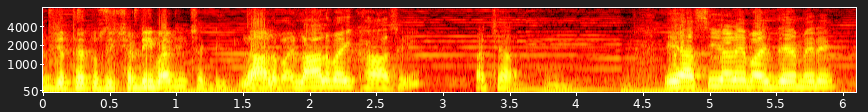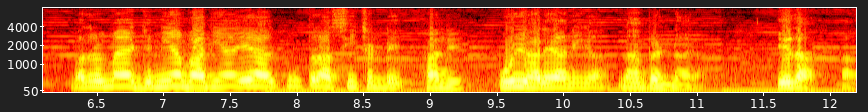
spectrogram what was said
ਜਿੱਥੇ ਤੁਸੀਂ ਛੱਡੀ ਬਾਜੀ? ਛੱਡੀ। ਲਾਲ ਬਾਈ ਲਾਲ ਬਾਈ ਖਾਸ ਸੀ। ਅੱਛਾ। ਇਹ 80 ਵਾਲੇ ਵੱਜਦੇ ਆ ਮੇਰੇ। ਮਤਲਬ ਮੈਂ ਜਿੰਨੀਆਂ ਬਾਜੀਆਂ ਇਹ ਆ 80 ਛੱਡੇ। ਹਾਂਜੀ। ਕੋਈ ਹਰਿਆ ਨਹੀਂਗਾ ਨਾ ਪਿੰਡ ਆਇਆ। ਇਹਦਾ ਹਾਂ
